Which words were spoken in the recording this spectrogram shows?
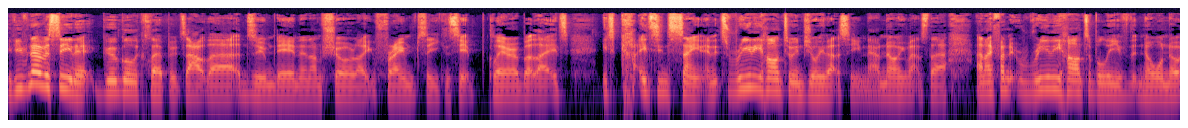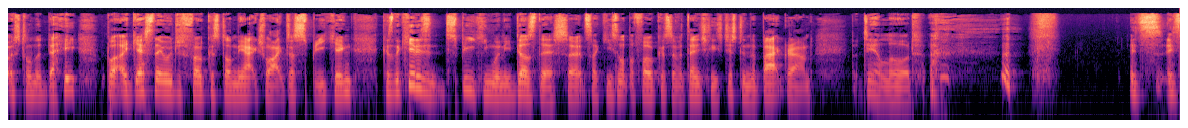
If you've never seen it, Google the clip. It's out there and zoomed in, and I'm sure like framed so you can see it clearer. But like it's it's it's insane, and it's really hard to enjoy that scene now, knowing that's there. And I find it really hard to believe that no one noticed on the day. But I guess they were just focused on the actual actor speaking because the kid isn't speaking when he does this, so it's like he's not the focus of attention. He's just in the background. But dear lord. It's it's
